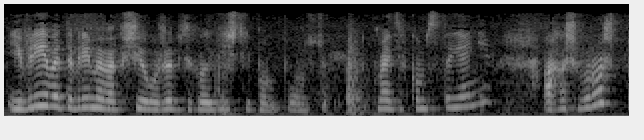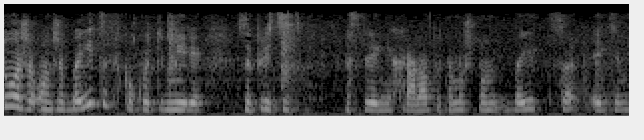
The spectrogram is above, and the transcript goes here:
Евреи в это время вообще уже психологически пол- полностью, понимаете, в каком состоянии? А Хашвирош тоже, он же боится в какой-то мере запретить построение храма, потому что он боится этим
